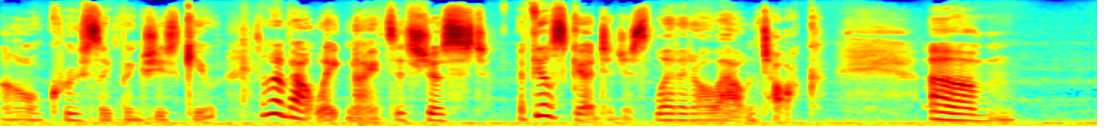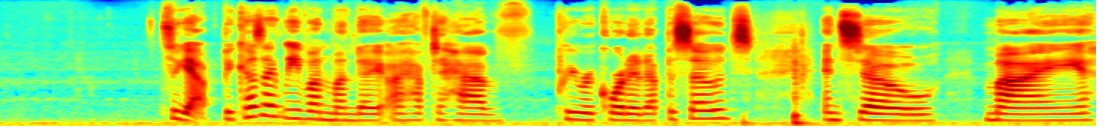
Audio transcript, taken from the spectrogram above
oh, crew sleeping, she's cute. Something about late nights. It's just it feels good to just let it all out and talk. Um, so yeah, because I leave on Monday, I have to have pre-recorded episodes, and so my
